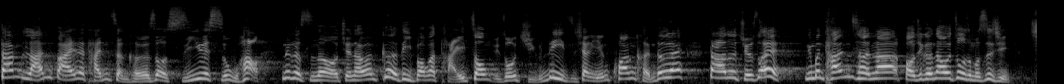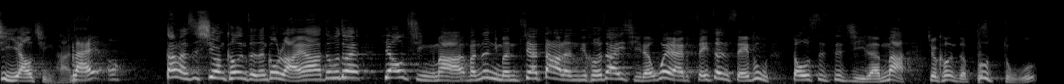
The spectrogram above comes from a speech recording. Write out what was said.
当蓝白在谈整合的时候，十一月十五号那个时候，全台湾各地，包括台中，比如说我举个例子，像颜宽恒，对不对？大家都觉得说，哎、欸，你们谈成啦，宝杰哥那会做什么事情？寄邀请函来哦，当然是希望柯文哲能够来啊，对不对？邀请嘛，反正你们现在大人合在一起的，未来谁胜谁负都是自己人嘛。就柯文哲不读。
